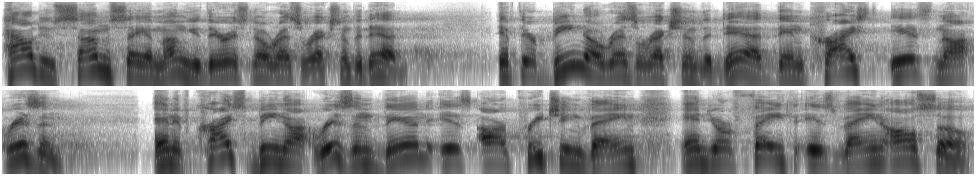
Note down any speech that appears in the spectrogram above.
how do some say among you there is no resurrection of the dead? If there be no resurrection of the dead, then Christ is not risen. And if Christ be not risen, then is our preaching vain, and your faith is vain also.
